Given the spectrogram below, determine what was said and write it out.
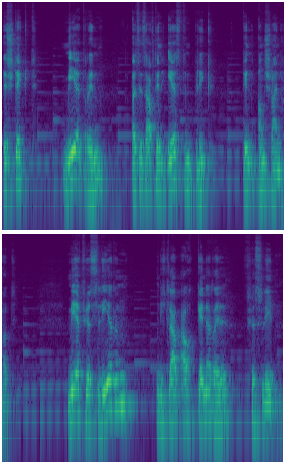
Es steckt mehr drin, als es auf den ersten Blick den Anschein hat. Mehr fürs Lehren und ich glaube auch generell fürs Leben.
